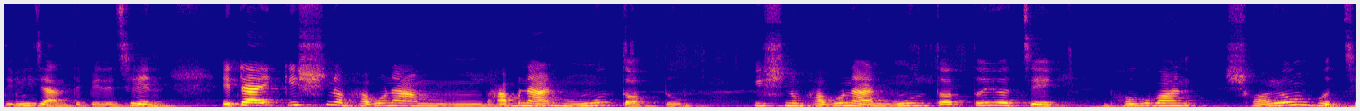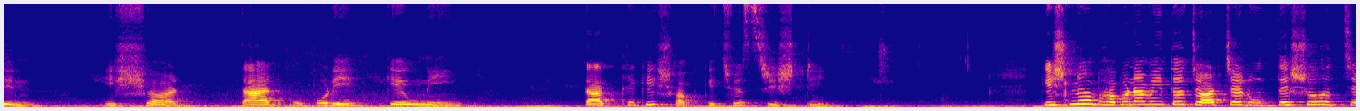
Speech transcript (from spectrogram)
তিনি জানতে পেরেছেন। এটাই কৃষ্ণ ভাবনা ভাবনার মূল তত্ত্ব। কৃষ্ণ ভাবনার মূল তত্ত্বই হচ্ছে ভগবান স্বয়ং হচ্ছেন ঈশ্বর, তার উপরে কেউ নেই। তার থেকে সব কিছুর সৃষ্টি। কৃষ্ণ ভাবনামিত চর্চার উদ্দেশ্য হচ্ছে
